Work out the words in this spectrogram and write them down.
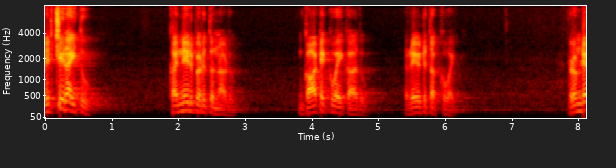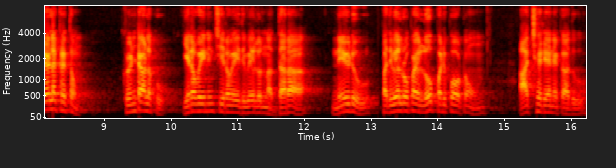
మిర్చి రైతు కన్నీరు పెడుతున్నాడు. ఘాటెక్కువై కాదు రేటు తక్కువై. రెండేళ్ళ క్రితం క్వింటాలకు ఇరవై నుంచి ఇరవై ఐదు వేలున్న ధర నేడు పదివేల రూపాయల పడిపోవటం ఆశ్చర్యానే కాదు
